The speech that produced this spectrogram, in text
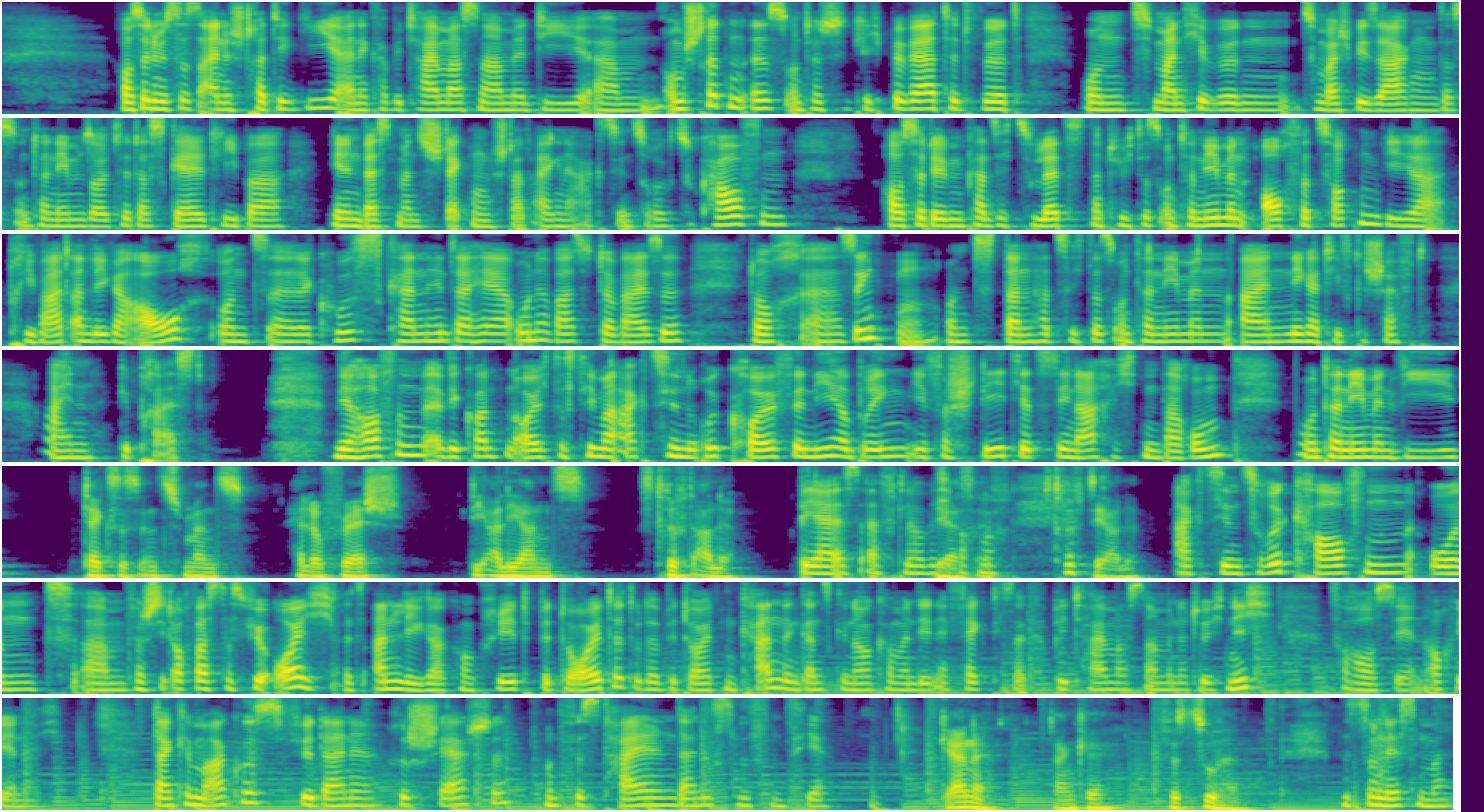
Außerdem ist das eine Strategie, eine Kapitalmaßnahme, die ähm, umstritten ist, unterschiedlich bewertet wird. Und manche würden zum Beispiel sagen, das Unternehmen sollte das Geld lieber in Investments stecken, statt eigene Aktien zurückzukaufen. Außerdem kann sich zuletzt natürlich das Unternehmen auch verzocken, wie der Privatanleger auch. Und äh, der Kurs kann hinterher unerwarteterweise doch äh, sinken. Und dann hat sich das Unternehmen ein Negativgeschäft eingepreist. Wir hoffen, wir konnten euch das Thema Aktienrückkäufe näher bringen. Ihr versteht jetzt die Nachrichten darum. Unternehmen wie Texas Instruments, HelloFresh, die Allianz. Es trifft alle. BASF, glaube ich, BASF. auch noch. Es trifft sie alle. Aktien zurückkaufen und ähm, versteht auch, was das für euch als Anleger konkret bedeutet oder bedeuten kann. Denn ganz genau kann man den Effekt dieser Kapitalmaßnahme natürlich nicht voraussehen, auch wir nicht. Danke, Markus, für deine Recherche und fürs Teilen deines Wissens hier. Gerne. Danke fürs Zuhören. Bis zum nächsten Mal.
